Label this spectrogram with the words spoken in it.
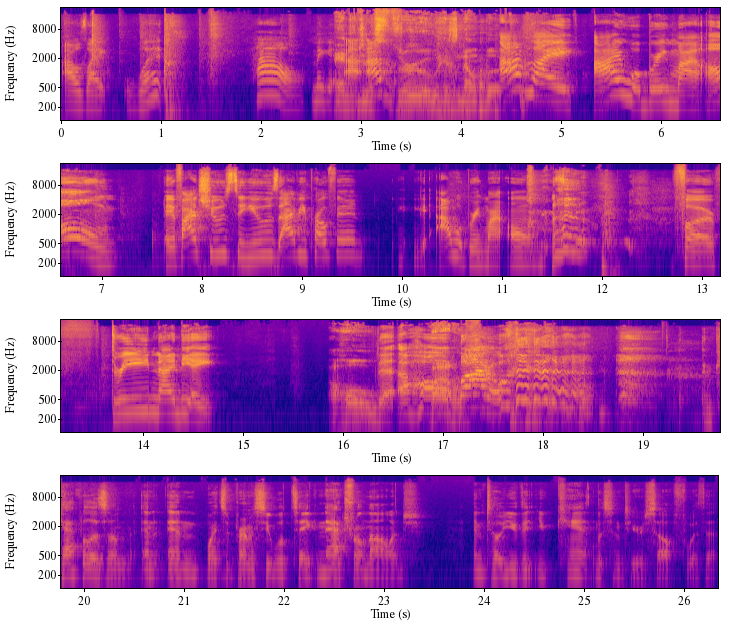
I was like, what? How, nigga? And he just I, threw his notebook. I'm like, I will bring my own. If I choose to use ibuprofen, I will bring my own. for three ninety eight. A whole a whole bottle. bottle. and capitalism and, and white supremacy will take natural knowledge and tell you that you can't listen to yourself with it.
